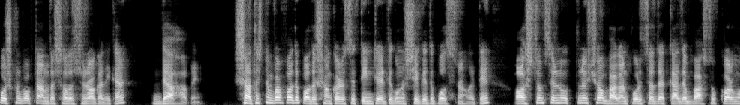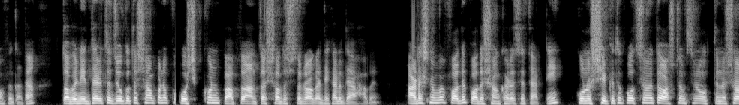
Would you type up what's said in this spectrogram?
প্রশ্নপ্রাপ্ত আন্তঃ সদস্যের অগ্রাধিকার দেওয়া হবে। সাতাশ নম্বর পদে পদের সংখ্যা রয়েছে তিনটি। এতে কোনো শিক্ষিত প্রতিষ্ঠান হইতে অষ্টম শ্রেণির উত্তীর্ণ সহ বাগান পরিচর্যার কাজে বাস্তব কর্ম অভিজ্ঞতা তবে নির্ধারিত যোগ্যতা সম্পন্ন প্রশিক্ষণ প্রাপ্ত আন্তঃ সদস্যদের অগ্রাধিকার দেওয়া হবে। আঠাশ নম্বর পদে পদের সংখ্যা রয়েছে চারটি। কোন শিক্ষিত হতে অষ্টম শ্রেণির উত্তীর্ণ সহ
